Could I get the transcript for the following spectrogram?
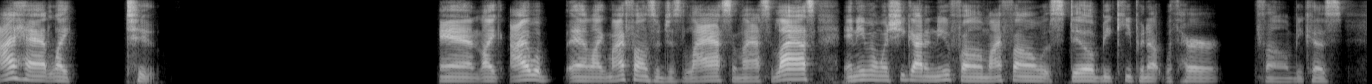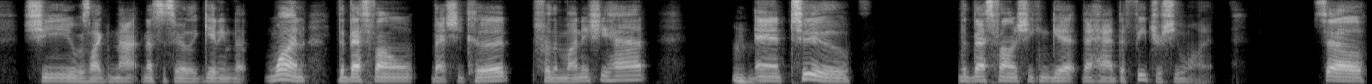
I had like two. And like I would and like my phones would just last and last and last. And even when she got a new phone, my phone would still be keeping up with her phone because she was like not necessarily getting the one, the best phone that she could for the money she had. Mhm. And two, the best phone she can get that had the features she wanted. So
